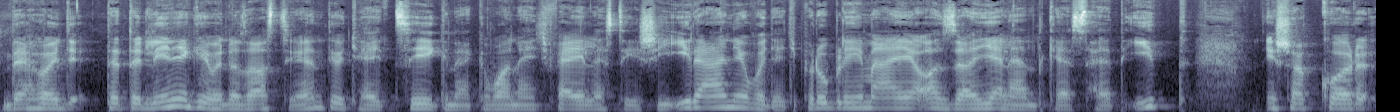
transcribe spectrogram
De hogy, tehát hogy lényegében az azt jelenti, hogy ha egy cégnek van egy fejlesztési iránya, vagy egy problémája, azzal jelentkezhet itt, és akkor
